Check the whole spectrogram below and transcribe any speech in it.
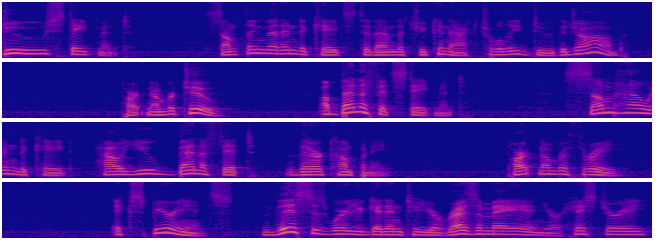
do statement, something that indicates to them that you can actually do the job. Part number two, a benefit statement. Somehow indicate how you benefit their company. Part number three, experience. This is where you get into your resume and your history,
